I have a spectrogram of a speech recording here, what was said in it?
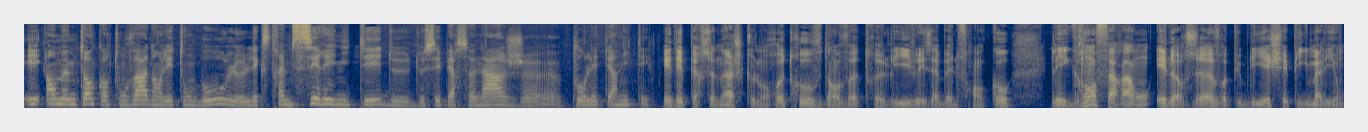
et en même temps, quand on va dans les tombeaux, l'extrême sérénité de, ces personnages euh, pour l'éternité. Et des personnages que l'on retrouve dans votre livre, Isabelle Franco, Les grands pharaons et leurs œuvres, publiées chez Pygmalion.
